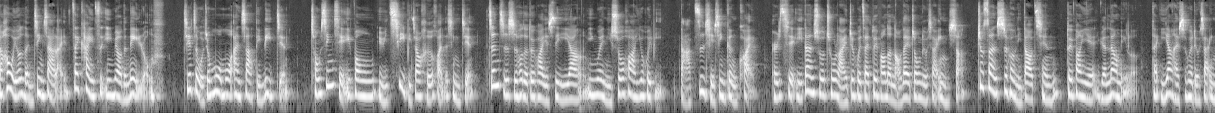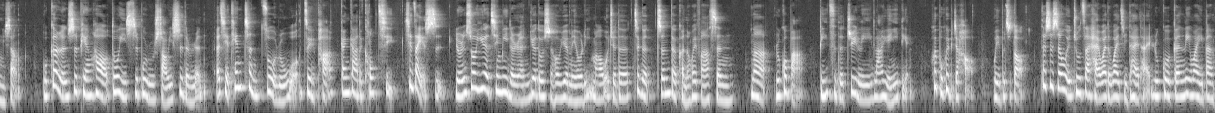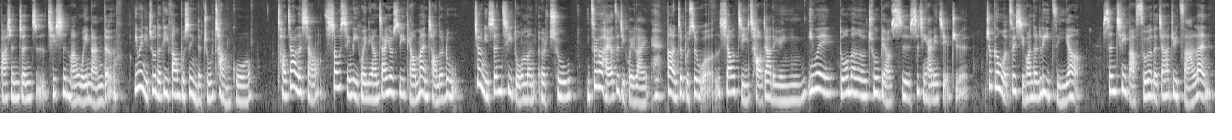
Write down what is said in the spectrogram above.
然后我又冷静下来，再看一次 email 的内容，接着我就默默按下 delete 键，重新写一封语气比较和缓的信件。争执时候的对话也是一样，因为你说话又会比打字写信更快，而且一旦说出来，就会在对方的脑袋中留下印象。就算事后你道歉，对方也原谅你了，但一样还是会留下印象。我个人是偏好多一事不如少一事的人，而且天秤座如我最怕尴尬的空气。现在也是，有人说越亲密的人，越多时候越没有礼貌。我觉得这个真的可能会发生。那如果把彼此的距离拉远一点，会不会比较好？我也不知道。但是身为住在海外的外籍太太，如果跟另外一半发生争执，其实蛮为难的，因为你住的地方不是你的主场国。吵架了，想收行李回娘家，又是一条漫长的路。就你生气夺门而出，你最后还要自己回来。当然，这不是我消极吵架的原因，因为夺门而出表示事情还没解决。就跟我最喜欢的例子一样，生气把所有的家具砸烂、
